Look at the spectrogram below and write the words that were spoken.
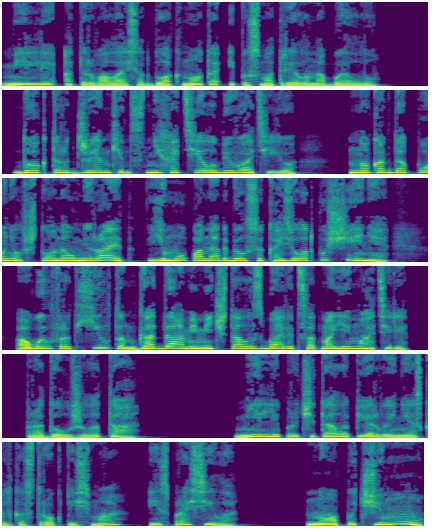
Милли оторвалась от блокнота и посмотрела на Беллу. Доктор Дженкинс не хотел убивать ее, но когда понял, что она умирает, ему понадобился козел отпущения, а Уилфред Хилтон годами мечтал избавиться от моей матери, продолжила та. Милли прочитала первые несколько строк письма и спросила, «Но почему?»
